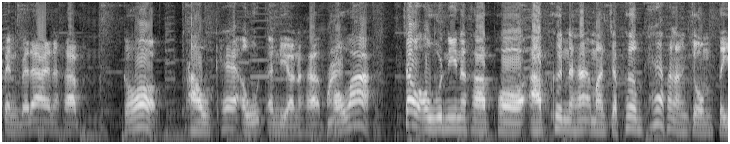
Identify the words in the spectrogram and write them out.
เป็นไปได้นะครับ ก็เอาแค่อาวุธอันเดียวนะครับ เพราะว่าเจ้าอาวุธนี้นะครับพออัพขึ้นนะฮะมันจะเพิ่มแค่พลังโจมตี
